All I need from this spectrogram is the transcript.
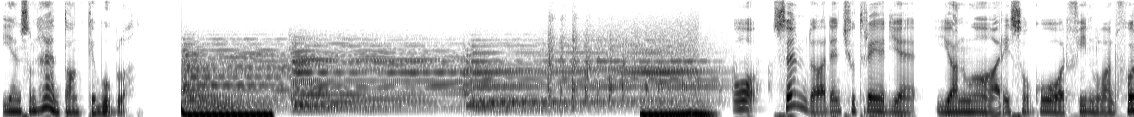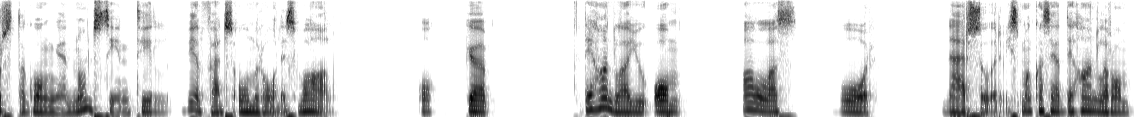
i en sån här tankebubbla. Och söndag den 23 januari så går Finland första gången någonsin till välfärdsområdesval. Och eh, det handlar ju om allas vår närservice. Man kan säga att det handlar om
